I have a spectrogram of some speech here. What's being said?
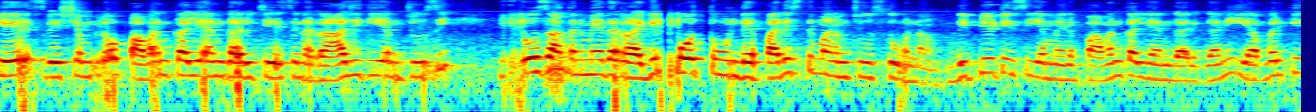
కేసు విషయంలో పవన్ కళ్యాణ్ గారు చేసిన రాజకీయం చూసి ఈరోజు అతని మీద రగిలిపోతూ ఉండే పరిస్థితి మనం చూస్తూ ఉన్నాం. డిప్యూటీ సీఎం అయిన పవన్ కళ్యాణ్ గారికి కానీ ఎవరికి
